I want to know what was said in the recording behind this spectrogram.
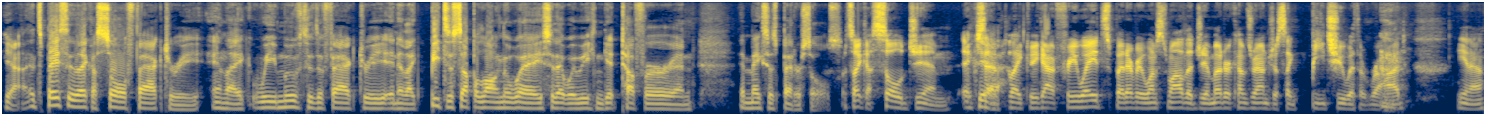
Yeah, it's basically like a soul factory, and like we move through the factory, and it like beats us up along the way, so that way we can get tougher, and it makes us better souls. It's like a soul gym, except yeah. like we got free weights, but every once in a while the gym owner comes around, just like beats you with a rod, you know,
